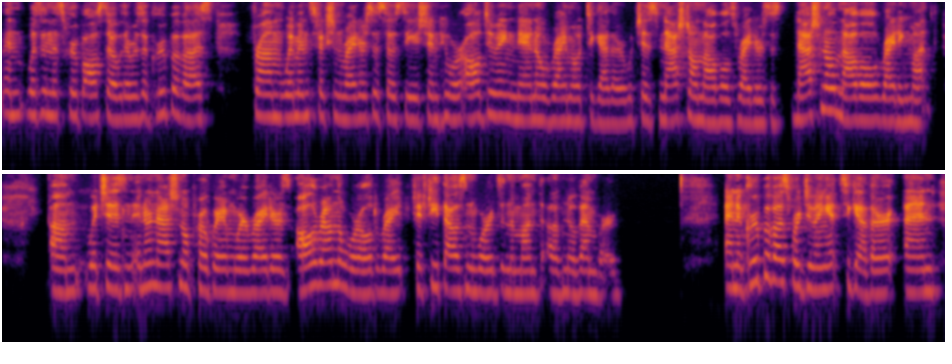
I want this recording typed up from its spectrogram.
and was in this group also. There was a group of us from Women's Fiction Writers Association who were all doing NaNoWriMo together, which is National Novels Writers National Novel Writing Month. Um, which is an international program where writers all around the world write 50,000 words in the month of November. And a group of us were doing it together. And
